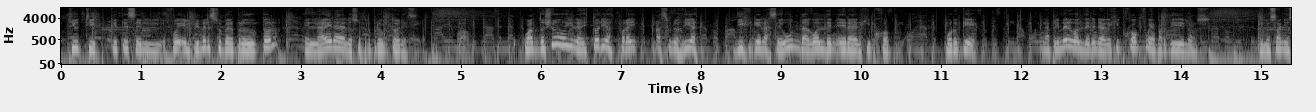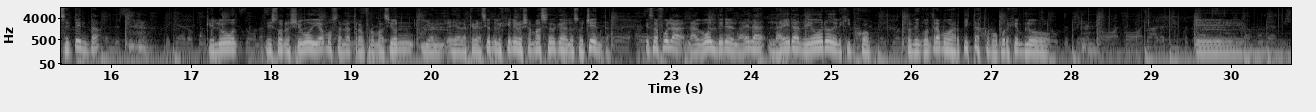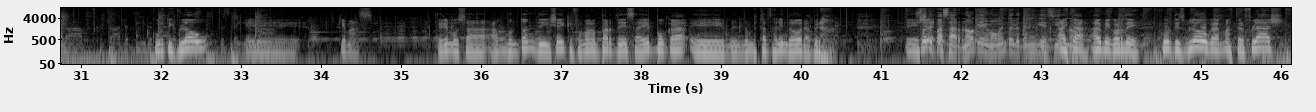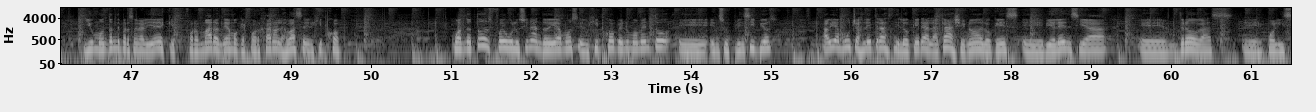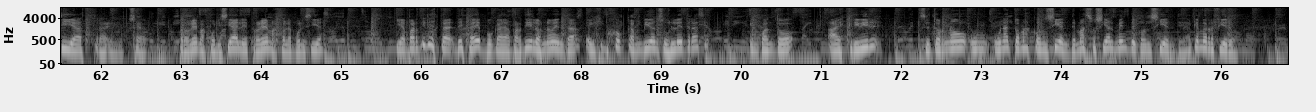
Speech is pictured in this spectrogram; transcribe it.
Q-Tip, que este es el, fue el primer superproductor en la era de los superproductores. Cuando yo oí las historias por ahí hace unos días, dije que la segunda golden era del hip hop. ¿Por qué? La primera golden era del hip hop fue a partir de los, de los años 70, que luego eso nos llevó, digamos, a la transformación y a la creación del género ya más cerca de los 80. Esa fue la, la golden era, la era, de oro del hip hop, donde encontramos artistas como, por ejemplo, eh, Curtis Blow, eh, ¿qué más? Tenemos a, un montón de DJ que formaron parte de esa época, eh, no me están saliendo ahora, pero... eh, Suele ya- pasar, ¿no? Que en el momento lo tenés que decir. Ahí no. está, ahí me acordé. Curtis Blow, Grandmaster Flash y un montón de personalidades que formaron, digamos, que forjaron las bases del hip hop. Cuando todo fue evolucionando, digamos, el hip hop en un momento, eh, en sus principios, había muchas letras de lo que era la calle, ¿no? De lo que es eh, violencia, eh, drogas, eh, policías, eh, o sea, problemas policiales, problemas con la policía. Y a partir de esta, de esta época, a partir de los 90, el hip hop cambió en sus letras en cuanto a escribir se tornó un, acto más consciente, más socialmente consciente. ¿A qué me refiero?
